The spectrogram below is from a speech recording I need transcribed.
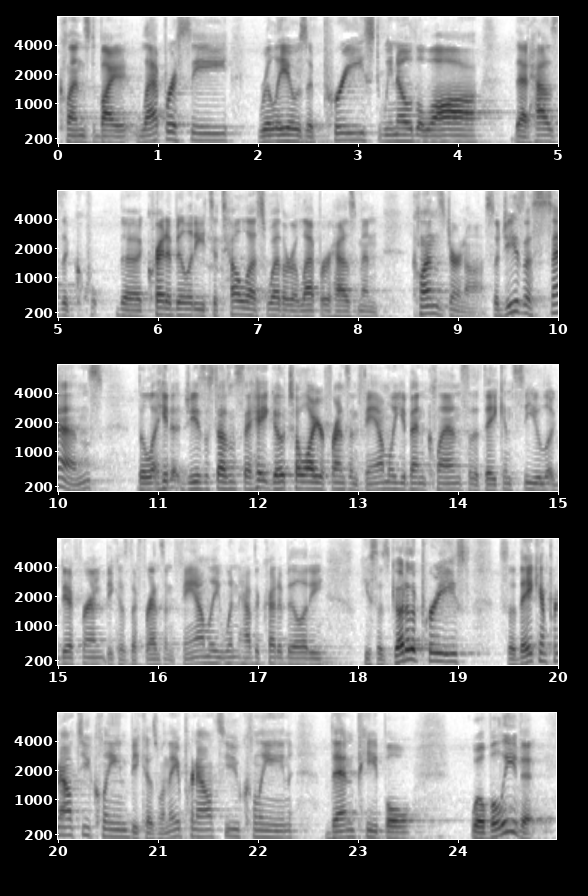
cleansed by leprosy. Really, it was a priest. We know the law that has the, the credibility to tell us whether a leper has been cleansed or not. So Jesus sends, the, he, Jesus doesn't say, hey, go tell all your friends and family you've been cleansed so that they can see you look different because the friends and family wouldn't have the credibility. He says, go to the priest so they can pronounce you clean because when they pronounce you clean, then people will believe it.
